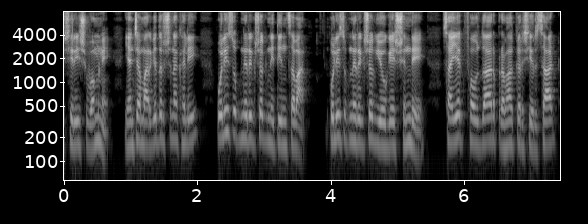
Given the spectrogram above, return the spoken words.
शिरीष वमने यांच्या मार्गदर्शनाखाली पोलीस उपनिरीक्षक नितीन चव्हाण पोलीस उपनिरीक्षक योगेश शिंदे सहाय्यक फौजदार Prabhakar Shirsat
